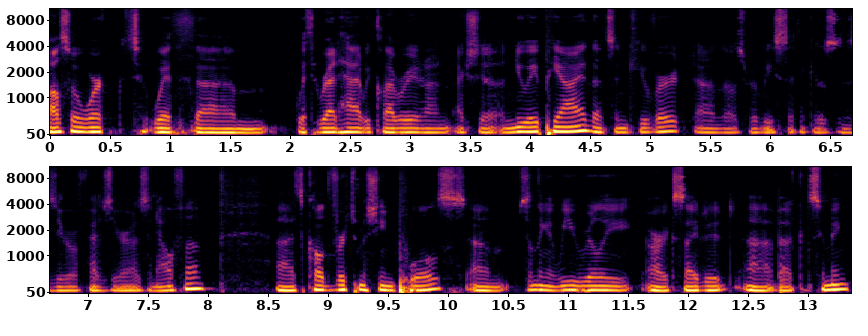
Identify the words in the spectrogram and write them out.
also worked with um, with Red Hat. We collaborated on actually a new API that's in KubeVirt uh, that was released. I think it was in 050 as an alpha. Uh, it's called Virtual Machine Pools, um, something that we really are excited uh, about consuming.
